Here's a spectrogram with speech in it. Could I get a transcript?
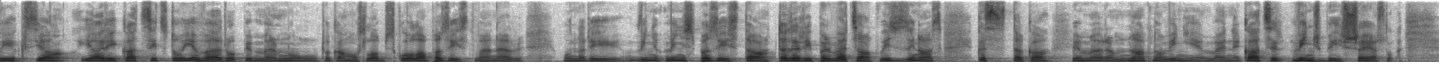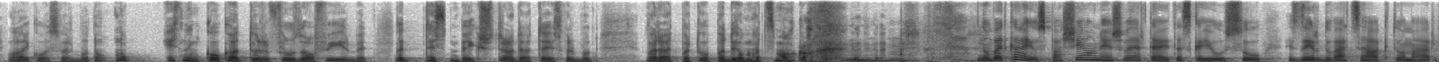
liekas, jā, ja arī kāds cits to ievēro, piemēram, nu, tā kā mūs labi skolā pazīst, vai ne, un arī viņu, viņas pazīst tā, tad arī par vecāku viss zinās, kas kā, piemēram, nāk no viņiem, vai ne, kāds ir viņš bijis šajās laikos, varbūt, nu, nu Es nezinu, kaut kāda tur filozofija ir, bet, kad es beigšu strādāt, es varbūt varētu par to padomāt smalkāk. mm -hmm. nu, kā jūs paši jaunieši vērtējat tas, ka jūsu, es dzirdu vecāki tomēr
